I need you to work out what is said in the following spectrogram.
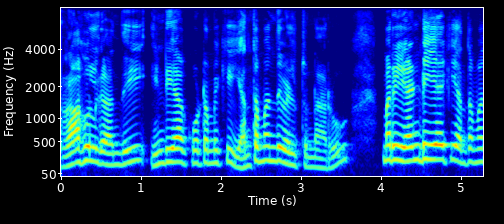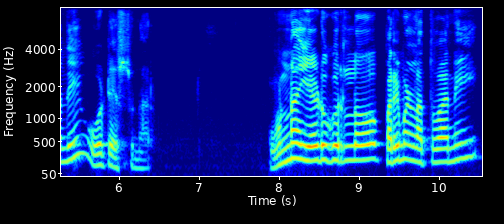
రాహుల్ గాంధీ ఇండియా కూటమికి ఎంతమంది వెళ్తున్నారు? మరి ఎన్డీఏకి ఎంతమంది ఓటేస్తున్నారు? ఉన్న ఏడుగురిలో పరిమళత్వాన్ని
